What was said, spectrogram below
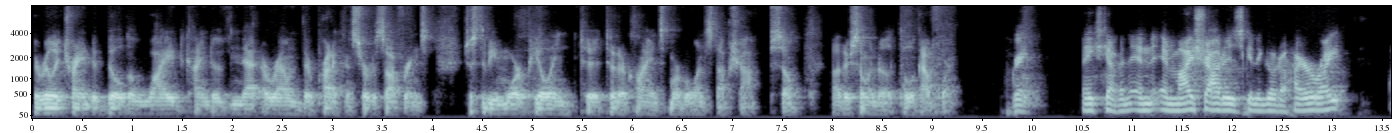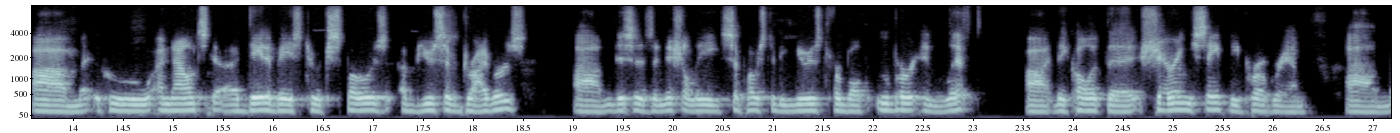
they're really trying to build a wide kind of net around their product and service offerings just to be more appealing to, to their clients, more of a one-stop shop. So uh, there's someone to, to look out for. Great. Thanks, Kevin. And, and my shout is going to go to HireRight, um, who announced a database to expose abusive drivers. Um, this is initially supposed to be used for both Uber and Lyft. Uh, they call it the sharing safety program. Um,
